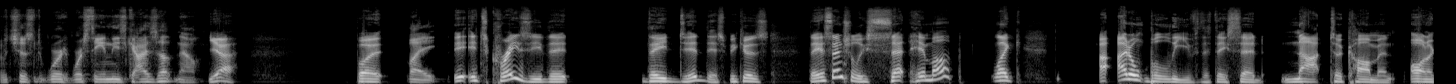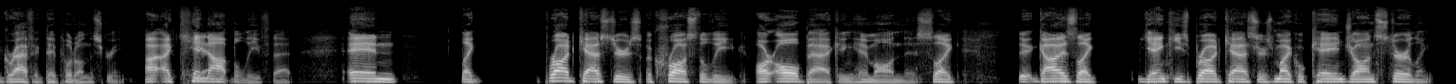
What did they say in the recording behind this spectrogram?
it's just we're we're seeing these guys up now. Yeah, but like it, it's crazy that they did this because they essentially set him up. Like I, I don't believe that they said not to comment on a graphic they put on the screen. I, I cannot yeah. believe that, and like broadcasters across the league are all backing him on this. Like uh, guys like Yankees broadcasters Michael Kay and John Sterling,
